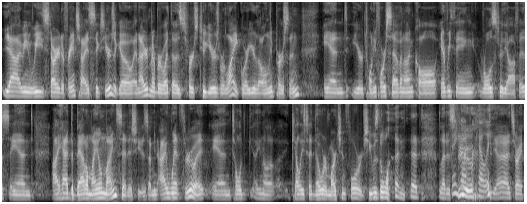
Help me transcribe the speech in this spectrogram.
Yeah, I mean, we started a franchise six years ago, and I remember what those first two years were like, where you're the only person and you're 24 7 on call. Everything rolls through the office, and I had to battle my own mindset issues. I mean, I went through it and told, you know, Kelly said, "No, we're marching forward." She was the one that led us Thank through. Kelly. Yeah, that's right.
